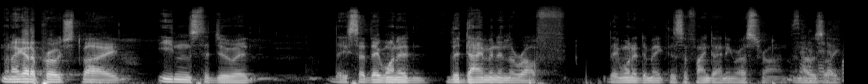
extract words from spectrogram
when I got approached by Edens to do it, they said they wanted the diamond in the rough. They wanted to make this a fine dining restaurant. And I was like,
